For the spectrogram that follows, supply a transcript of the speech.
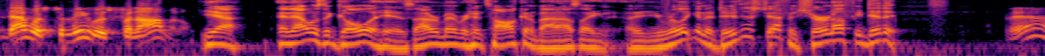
that was to me was phenomenal. Yeah. And that was a goal of his. I remember him talking about it. I was like, Are you really going to do this, Jeff? And sure enough, he did it. Yeah,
